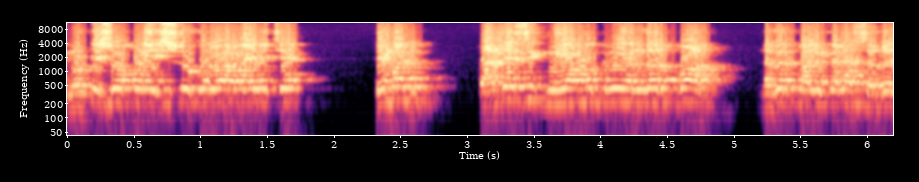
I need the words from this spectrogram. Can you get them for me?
નોટિસો પણ ઇસ્યુ કરવામાં આવી છે. તેમજ પ્રાદેશિક નિયામકની અંદર પણ નગરપાલિકાના સદસ્ય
